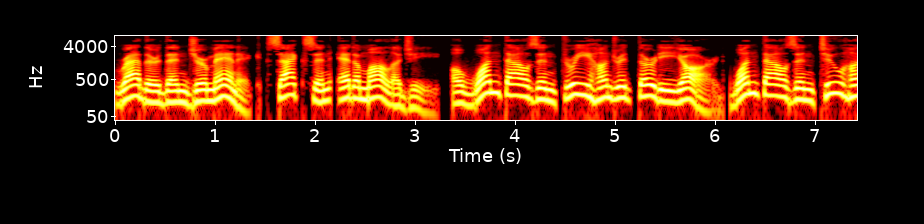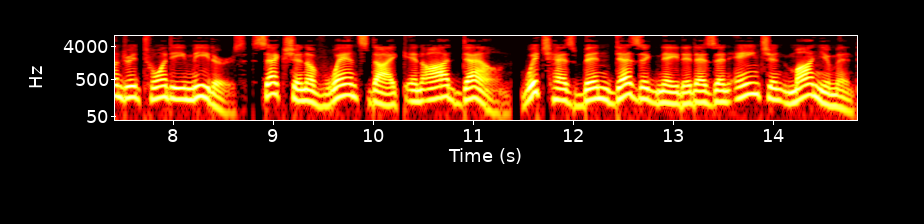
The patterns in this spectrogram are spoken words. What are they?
rather than Germanic Saxon etymology. A 1,330-yard (1,220 meters) section of Wansdyke in Odd Down, which has been designated as an ancient monument,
